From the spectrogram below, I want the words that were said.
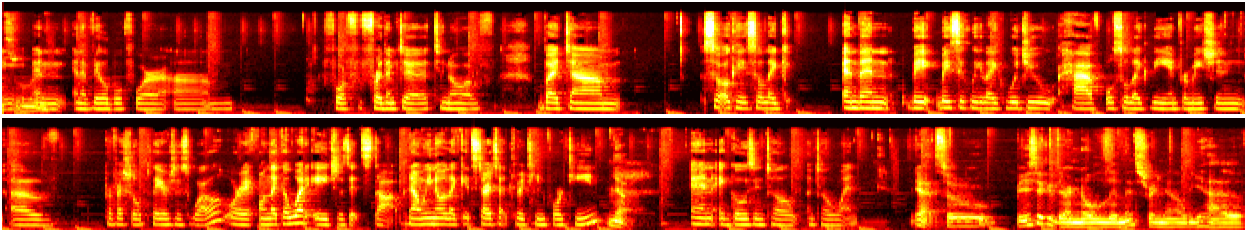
Absolutely. and, and available for um for for them to to know of but um so okay so like and then ba- basically like would you have also like the information of professional players as well or on like at what age does it stop now we know like it starts at 13 14 Yeah. and it goes until until when Yeah, so basically there are no limits right now. We have,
